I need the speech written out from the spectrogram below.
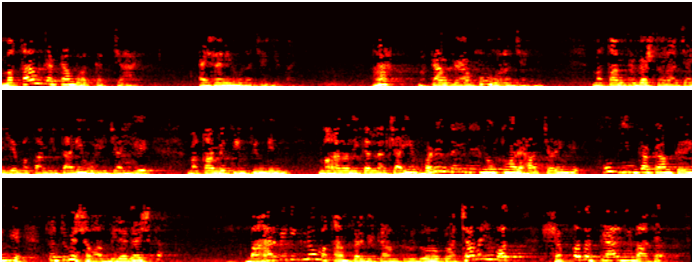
مقام کا کام بہت کچا ہے۔ ایسا نہیں ہونا چاہیے بھائی۔ ہاں مقام کا کام خوب ہونا چاہیے۔ مقام کا گشت ہونا چاہیے مقام کی تعلیم ہونی چاہیے مقام میں تین تین دن مہانہ نکلنا چاہیے۔ بڑے نئے نئے لوگ تمہارے ہاتھ چڑھیں گے خوب دن کا کام کریں گے تو تمہیں ثواب ملے گا اس کا۔ باہر بھی نکلو مقام پر بھی کام کرو۔ دونوں کو اچھا بھائی بہت شفقت اور پیار کی بات ہے۔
